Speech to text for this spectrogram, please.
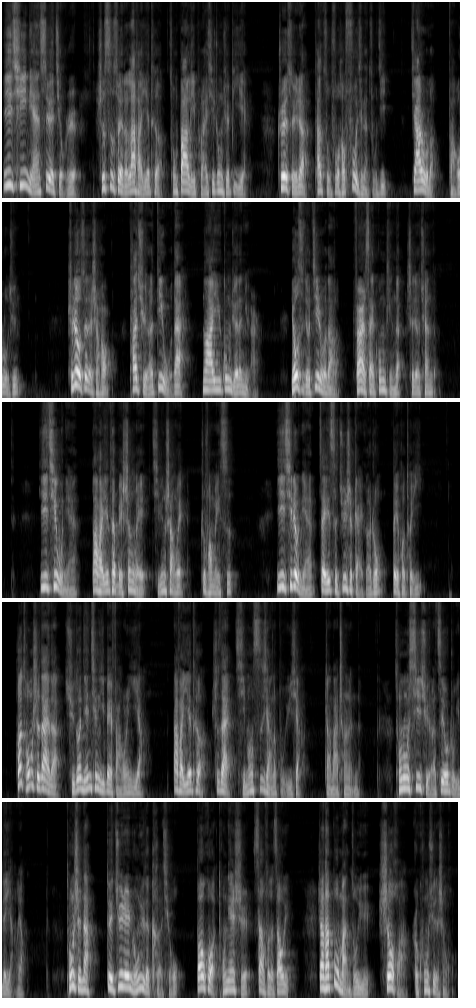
17年4月9日，14岁的拉法耶特从巴黎普莱西中学毕业，追随着他祖父和父亲的足迹，加入了法国陆军。十六岁的时候，他娶了第五代诺阿伊公爵的女儿，由此就进入到了凡尔赛宫廷的社交圈子。一七七五年，拉法耶特被升为骑兵上尉，驻防梅斯。一七七六年，在一次军事改革中被迫退役。和同时代的许多年轻一辈法国人一样，拉法耶特是在启蒙思想的哺育下长大成人的，从中吸取了自由主义的养料，同时呢，对军人荣誉的渴求。包括童年时丧父的遭遇，让他不满足于奢华而空虚的生活。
